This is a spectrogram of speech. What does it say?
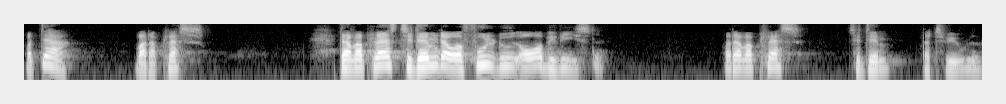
Og der var der plads. Der var plads til dem, der var fuldt ud overbeviste. Og der var plads til dem, der tvivlede.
